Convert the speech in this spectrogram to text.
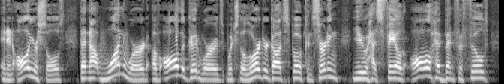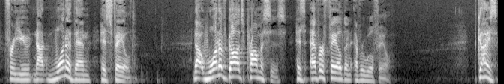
and in all your souls that not one word of all the good words which the Lord your God spoke concerning you has failed. All have been fulfilled for you. Not one of them has failed. Not one of God's promises has ever failed and ever will fail. Guys,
